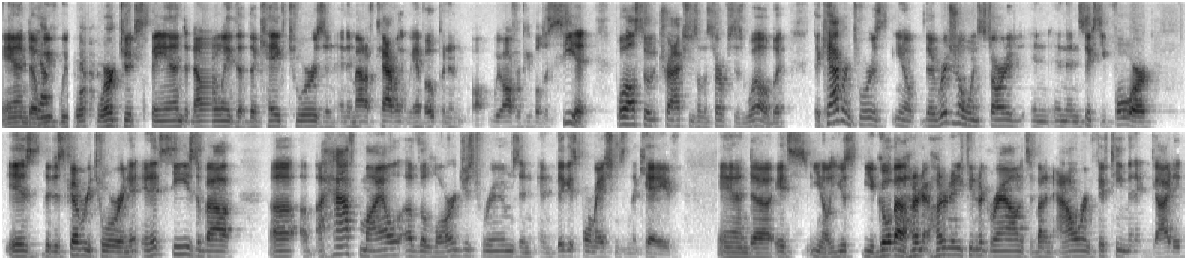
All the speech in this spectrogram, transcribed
And uh, yeah. we've, we've worked to expand not only the, the cave tours and, and, the amount of cavern that we have open and we offer people to see it, but also attractions on the surface as well. But the cavern tours, you know, the original one started in, in, in 64 is the discovery tour and it, and it sees about uh, a half mile of the largest rooms and, and biggest formations in the cave. And uh, it's, you know, you, you go about 100, 180 feet underground. It's about an hour and 15 minute guided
